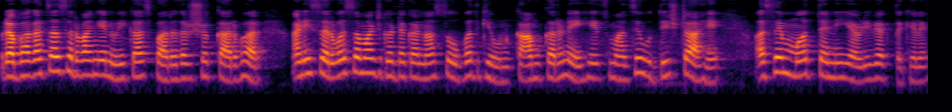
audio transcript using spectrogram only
प्रभागाचा सर्वांगीण विकास पारदर्शक कारभार आणि सर्व समाज घटकांना सोबत घेऊन काम करणे हेच माझे उद्दिष्ट आहे असे मत त्यांनी यावेळी व्यक्त केले.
